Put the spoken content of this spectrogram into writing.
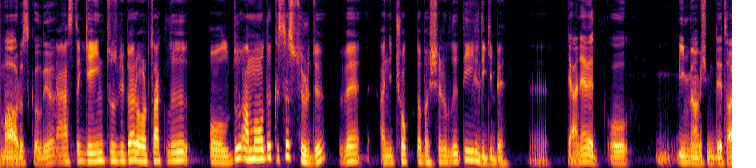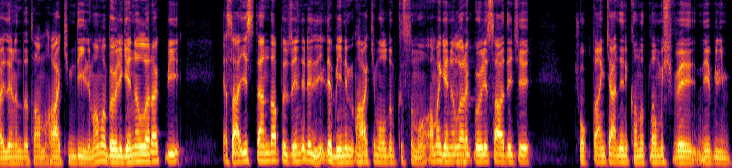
maruz kalıyor. Yani aslında Gain Tuz Biber ortaklığı oldu ama o da kısa sürdü ve hani çok da başarılı değildi gibi. Yani evet o bilmiyorum şimdi detaylarını da tam hakim değilim ama böyle genel olarak bir ya sadece stand-up özelinde de değil de benim hakim olduğum kısım o. Ama genel olarak böyle sadece çoktan kendini kanıtlamış ve ne bileyim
